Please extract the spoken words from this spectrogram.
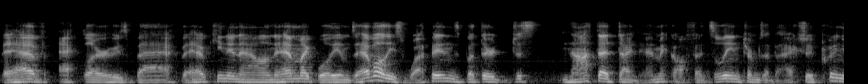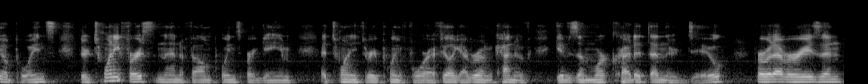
They have Ekeler, who's back. They have Keenan Allen. They have Mike Williams. They have all these weapons, but they're just not that dynamic offensively in terms of actually putting up points. They're 21st in the NFL in points per game at 23.4. I feel like everyone kind of gives them more credit than they're due for whatever reason.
